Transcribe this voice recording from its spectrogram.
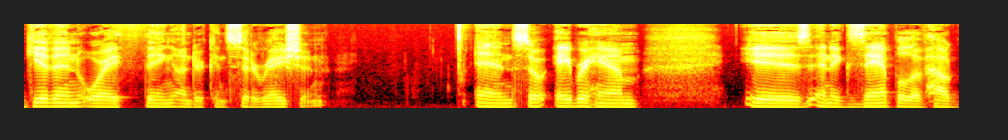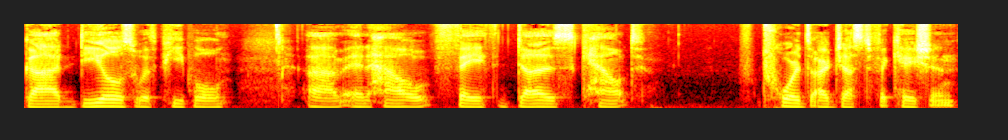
given or a thing under consideration. And so Abraham is an example of how God deals with people um, and how faith does count towards our justification.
